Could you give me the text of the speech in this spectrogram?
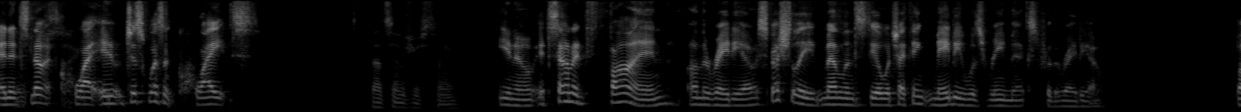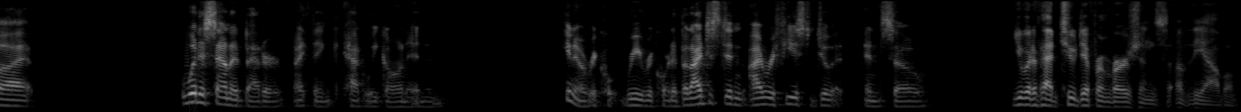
And it's not quite, it just wasn't quite That's interesting. you know, it sounded fine on the radio, especially Metal and Steel, which I think maybe was remixed for the radio. But would have sounded better, I think, had we gone in and, you know, re-recorded. But I just didn't. I refused to do it, and so You would have had two different versions of the album.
